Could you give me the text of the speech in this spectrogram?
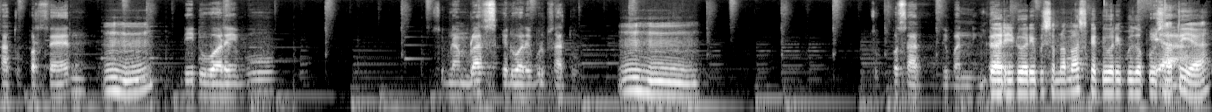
satu persen Mhm. di 2019 ke 2021 Mhm. cukup pesat dibandingkan dari 2019 ke 2021 ya?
